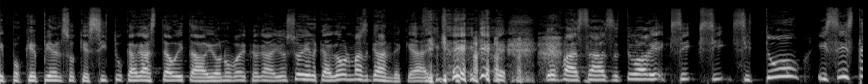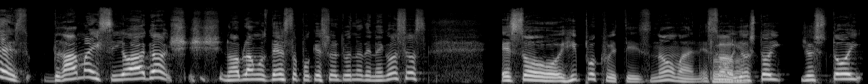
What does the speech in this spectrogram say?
¿Y por qué pienso que si tú cagaste ahorita, yo no voy a cagar? Yo soy el cagón más grande que hay. ¿Qué, pasa? Si tú, si, si, si tú, hiciste drama y si yo haga, no hablamos de esto porque soy el dueño de negocios, eso hipocritis, no, man. Eso, yo, estoy, yo estoy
